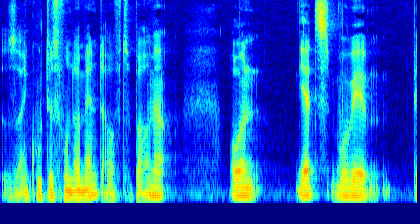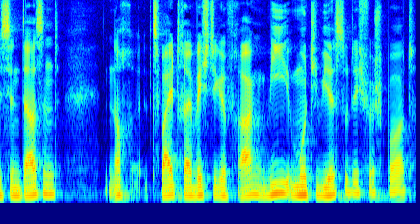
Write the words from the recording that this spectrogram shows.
so ein gutes Fundament aufzubauen. Ja. Und jetzt, wo wir ein bisschen da sind, noch zwei, drei wichtige Fragen. Wie motivierst du dich für Sport?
